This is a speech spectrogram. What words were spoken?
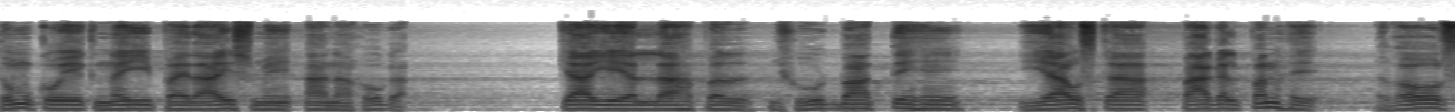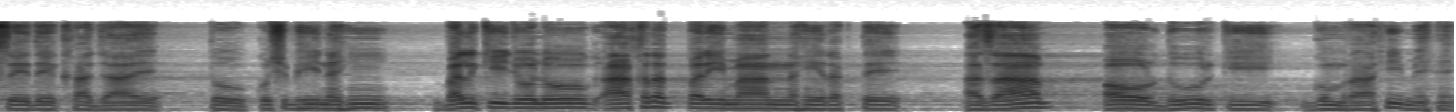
تم کو ایک نئی پیدائش میں آنا ہوگا۔ کیا یہ اللہ پر جھوٹ باندھتے ہیں یا اس کا پاگل پن ہے؟ غور سے دیکھا جائے تو کچھ بھی نہیں، بلکہ جو لوگ آخرت پر ایمان نہیں رکھتے، عذاب اور دور کی گمراہی میں ہیں۔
